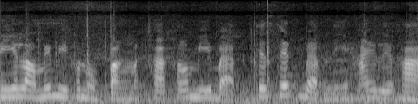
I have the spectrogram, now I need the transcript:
นี้ เราไม่มีขนมปังนะคะเขามีแบบเซตๆแบบนี้ให้เลยค่ะ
